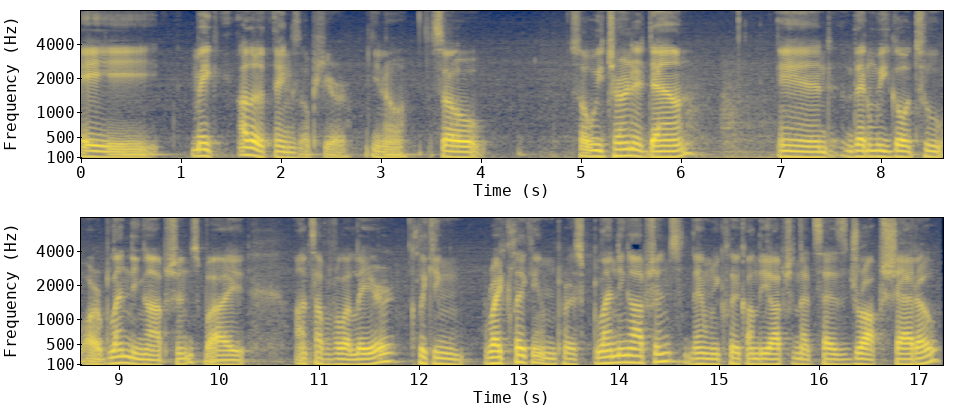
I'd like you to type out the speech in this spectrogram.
a, make other things up here, you know? So so we turn it down and then we go to our blending options by on top of our layer, clicking right click and press blending options. Then we click on the option that says drop shadow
